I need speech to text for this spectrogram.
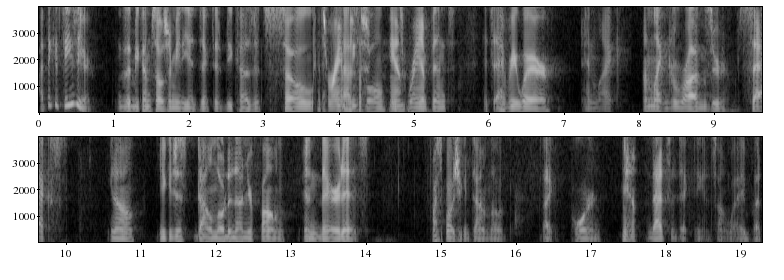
I think it's easier to become social media addicted because it's so It's rampant. accessible. Yeah. It's rampant. It's everywhere. And like, unlike drugs or sex, you know, you could just download it on your phone and there it is. I suppose you can download like porn. Yeah. And that's addicting in its own way. But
